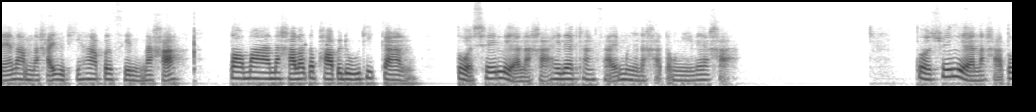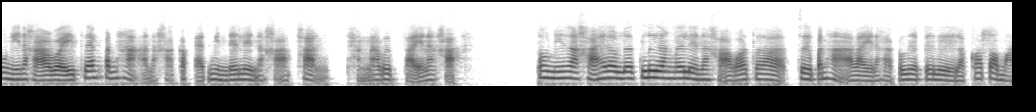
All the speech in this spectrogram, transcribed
แนะนำนะคะ อยู่ที่ห้าเปอร์เซ็นต์นะคะ ต่อมานะคะ เราจะพาไปดูวิธีการตรวจช่วยเหลือนะคะ ให้เลือกทางซ้ายมือนะคะ ตรงนี้เลยค่ะตรวจช่วยเหลือนะคะ ตรงนี้นะคะ ไว้แจ้งปัญหานะคะ กับแอดมินได้เลยนะคะ ผ่านทางหน้าเว็บไซต์นะคะ ตรงนี้นะคะให้เราเลือกเรื่องได้เลยนะคะ ว่าจะเจอปัญหาอะไรนะคะ ก็เลือกได้เลย แล้วก็ต่อมา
